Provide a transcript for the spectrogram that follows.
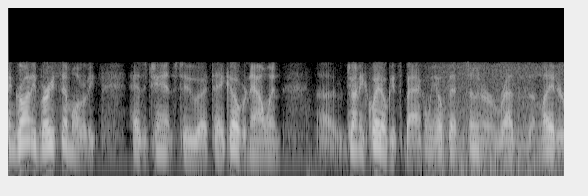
Cingrani very similarly has a chance to uh, take over. Now, when uh, Johnny Cueto gets back, and we hope that sooner rather than later.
